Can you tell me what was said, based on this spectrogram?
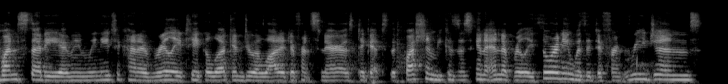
one study, I mean, we need to kind of really take a look and do a lot of different scenarios to get to the question because it's going to end up really thorny with the different regions,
